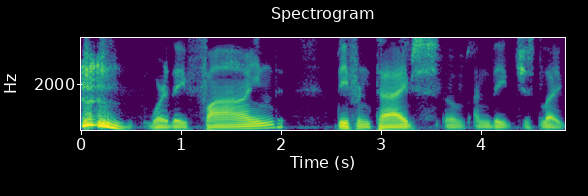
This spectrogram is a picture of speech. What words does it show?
where they find different types of and they just like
